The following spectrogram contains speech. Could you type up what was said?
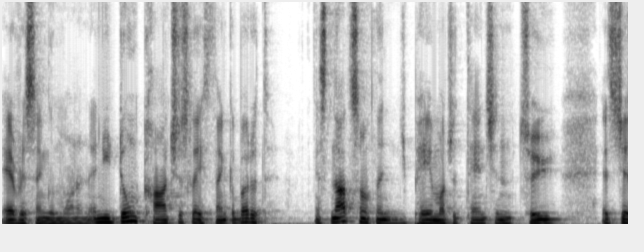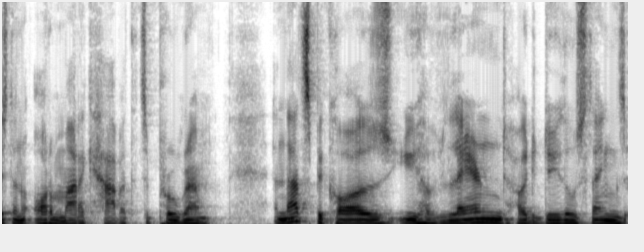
every single morning, and you don't consciously think about it. It's not something you pay much attention to. It's just an automatic habit. It's a program. And that's because you have learned how to do those things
